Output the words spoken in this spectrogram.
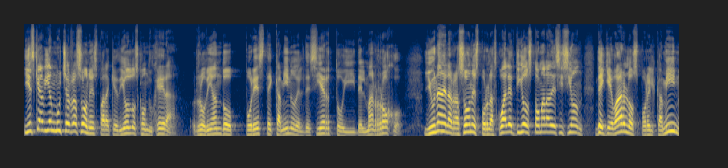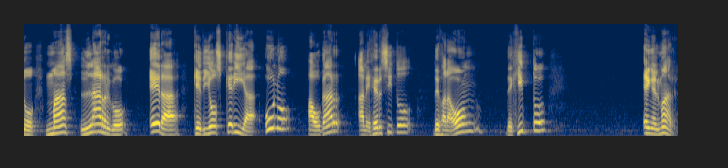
Y es que habían muchas razones para que Dios los condujera rodeando por este camino del desierto y del mar rojo. Y una de las razones por las cuales Dios toma la decisión de llevarlos por el camino más largo era que Dios quería, uno, ahogar al ejército de Faraón, de Egipto, en el mar.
